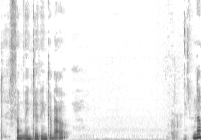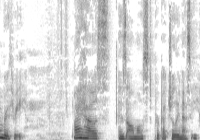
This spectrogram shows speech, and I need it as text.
Just something to think about. Number three, my house is almost perpetually messy.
